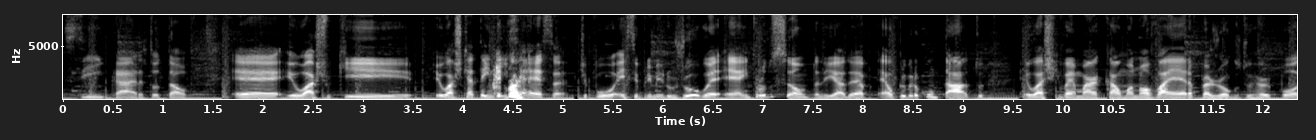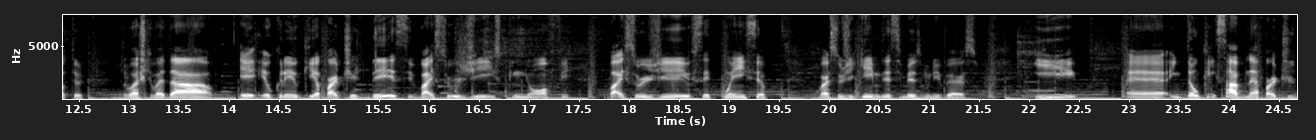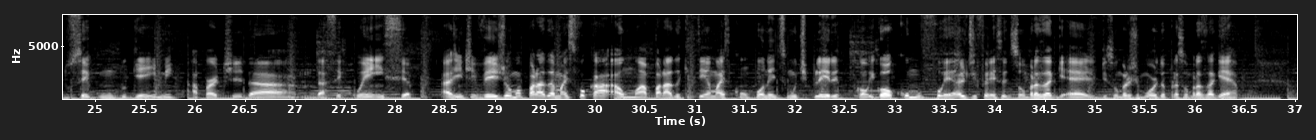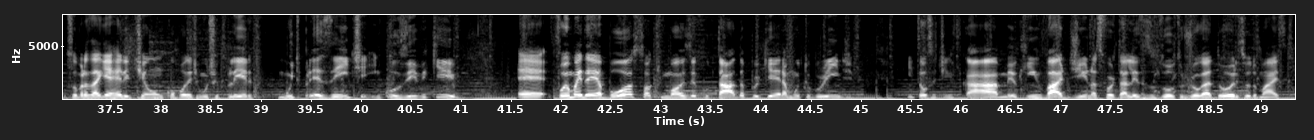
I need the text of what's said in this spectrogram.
sim, cara, total. É, eu acho que. Eu acho que a tendência é essa. Tipo, esse primeiro jogo é, é a introdução, tá ligado? É, é o primeiro contato. Eu acho que vai marcar uma nova era pra jogos do Harry Potter. Eu acho que vai dar. e- Eu creio que a partir desse vai surgir spin-off, vai surgir sequência, vai surgir games desse mesmo universo. E. é, então, quem sabe, né? A partir do segundo game, a partir da, da sequência, a gente veja uma parada mais focada, uma parada que tenha mais componentes multiplayer, igual como foi a diferença de Sombras, da, é, de Sombras de Mordor para Sombras da Guerra. O Sombras da Guerra ele tinha um componente multiplayer muito presente, inclusive que é, foi uma ideia boa, só que mal executada porque era muito grind. Então você tinha que ficar meio que invadindo as fortalezas dos outros jogadores e tudo mais.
